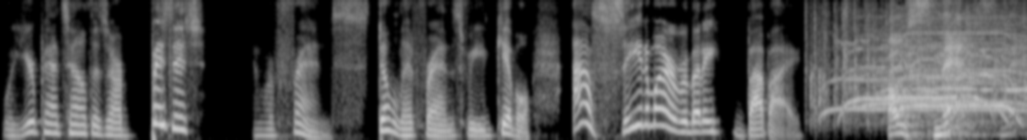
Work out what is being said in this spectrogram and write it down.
where your pet's health is our business and we're friends. Don't let friends feed kibble. I'll see you tomorrow, everybody. Bye bye. Oh, snap.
